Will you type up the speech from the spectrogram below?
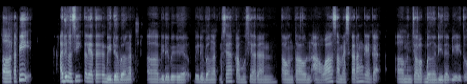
Eee, tapi ada nggak sih kelihatan beda banget, eee, beda-beda beda banget maksudnya kamu siaran tahun-tahun awal sampai sekarang kayak nggak, eee, mencolok banget di radio itu?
